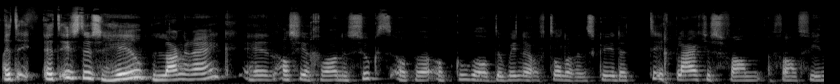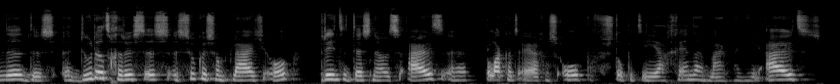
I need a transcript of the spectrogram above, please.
het, het is dus heel belangrijk. En als je gewoon zoekt op, uh, op Google op de Window of Tolerance, kun je er tig plaatjes van, van vinden. Dus uh, doe dat gerust eens. Zoek eens zo'n plaatje op. Print het desnoods uit. Uh, plak het ergens op. Of stop het in je agenda. Maakt me niet uit.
